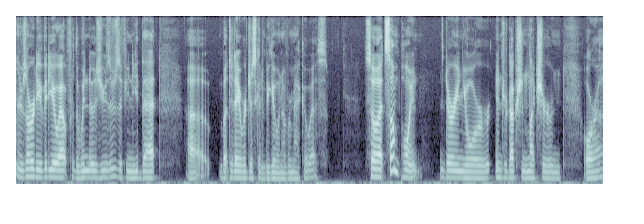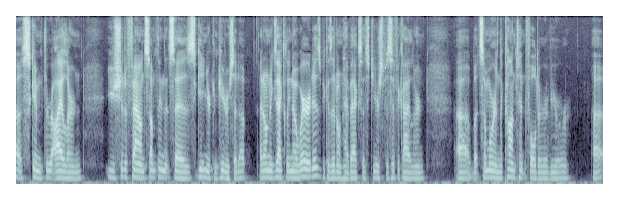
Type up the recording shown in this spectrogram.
There's already a video out for the Windows users if you need that, uh, but today we're just going to be going over Mac OS. So at some point during your introduction lecture and, or uh, skim through iLearn, you should have found something that says getting your computer set up. I don't exactly know where it is because I don't have access to your specific iLearn, uh, but somewhere in the content folder of your uh,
